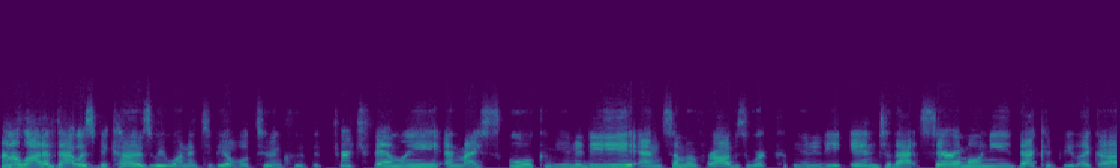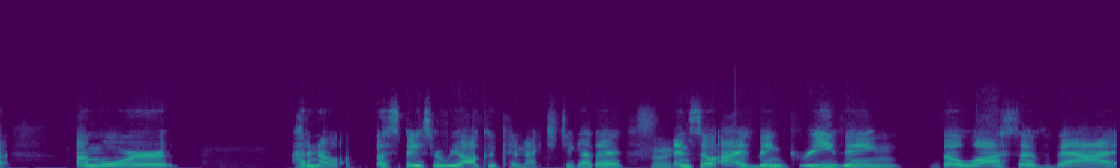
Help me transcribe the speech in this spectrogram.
and a lot of that was because we wanted to be able to include the church family and my school community and some of Rob's work community into that ceremony. That could be like a a more I don't know, a, a space where we all could connect together. Nice. And so I've been grieving the loss of that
